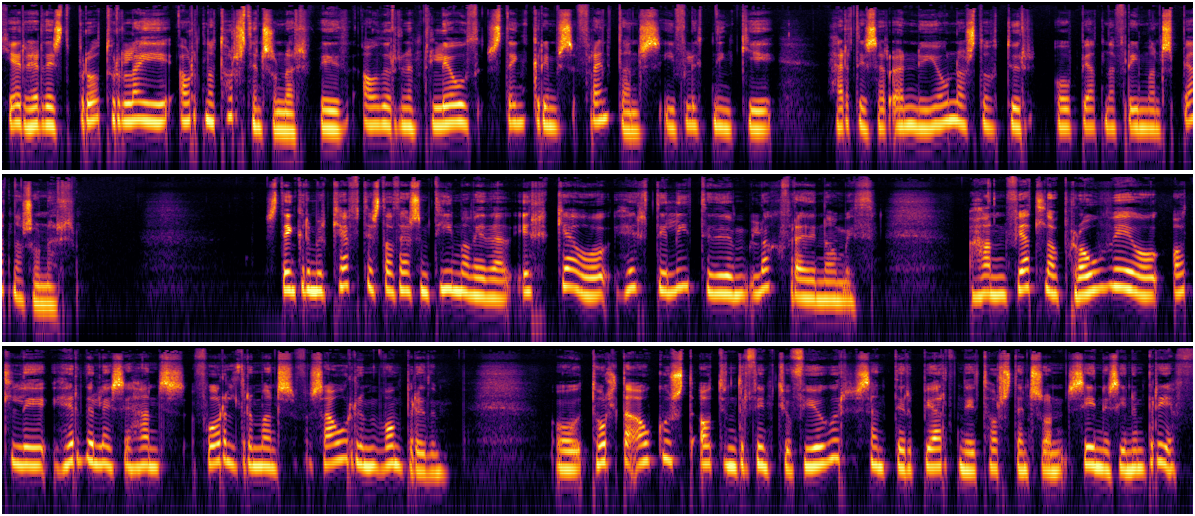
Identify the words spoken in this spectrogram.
Hér herðist broturlægi Árna Torstenssonar við áður nefnt ljóð Stengrims frændans í fluttningi Herdísar Önnu Jónastóttur og Bjarnafrímans Bjarnasonar. Stengrimur keftist á þessum tíma við að yrkja og hyrti lítið um lögfræðinámið. Hann fjall á prófi og olli hyrðuleysi hans foreldrum hans sárum vonbröðum og 12. ágúst 1854 sendir Bjarni Torstensson síni sínum bref.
